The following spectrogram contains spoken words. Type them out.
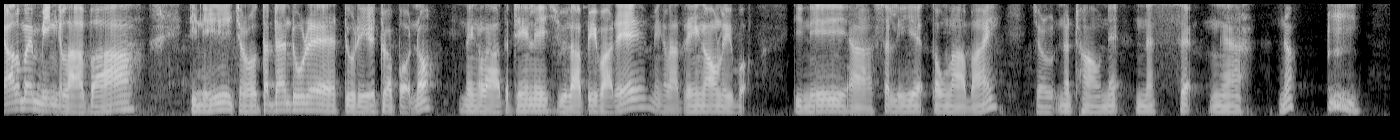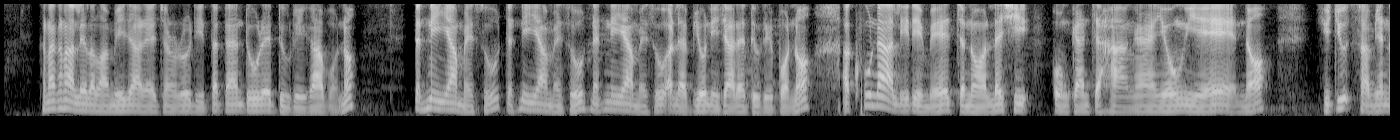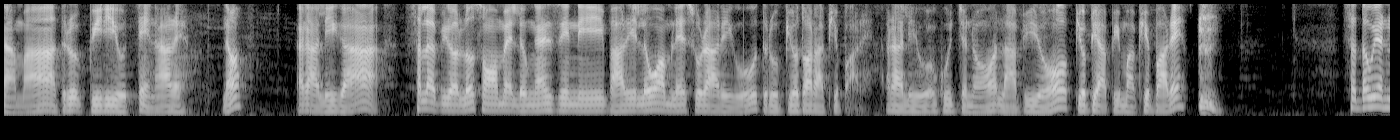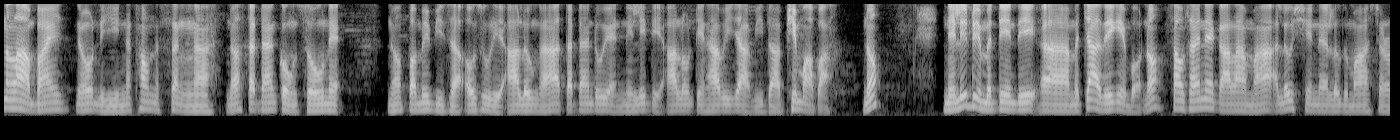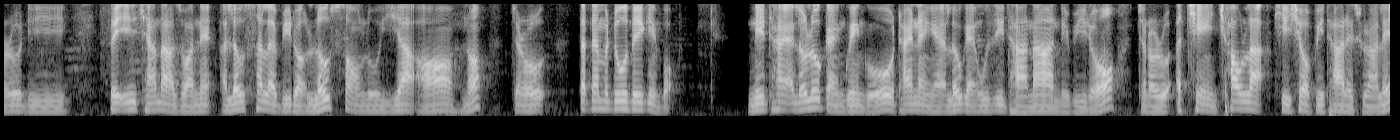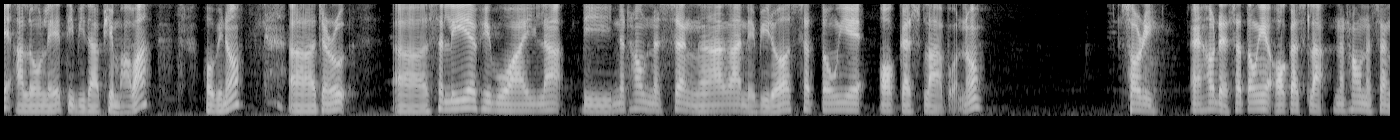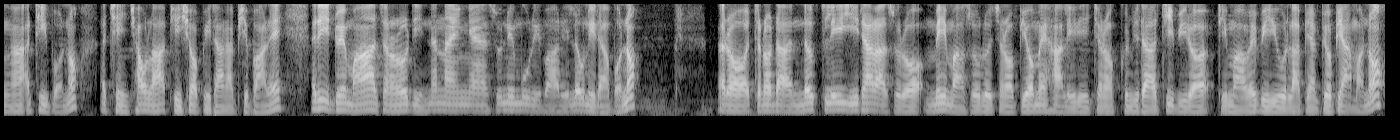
အားလုံးပဲမင်္ဂလာပါဒီနေ့ကျွန်တော်တက်တန်းတိုးတဲ့သူတွေအတွက်ပေါ့နော်မင်္ဂလာသတင်းလေးယူလာပေးပါတယ်မင်္ဂလာသတင်းကောင်းလေးပေါ့ဒီနေ့အာ14ရက်3လပိုင်းကျွန်တော်2025နော်ခဏခဏလဲလာလာမေးကြတယ်ကျွန်တော်တို့ဒီတက်တန်းတိုးတဲ့သူတွေကပေါ့နော်တစ်နှစ်ရမယ်ဆိုတစ်နှစ်ရမယ်ဆိုနှစ်နှစ်ရမယ်ဆိုအဲ့လိုပြောနေကြတဲ့သူတွေပေါ့နော်အခုနလေးတွေမဲ့ကျွန်တော်လက်ရှိကုန်ကန်ကြဟာငံယုံရဲ့နော် YouTube စာမျက်နှာမှာသူတို့ဗီဒီယိုတင်ထားတယ် နော်အဲ့ဒါလေးကဆက်လက်ပြီးတော့လှုပ်ဆောင်ရမယ့်လုပ်ငန်းစဉ်တွေဘာတွေလုပ်ရမလဲဆိုတာတွေကိုသူတို့ပြောသွားတာဖြစ်ပါတယ်အဲ့ဒါလေးကိုအခုကျွန်တော်လာပြီးတော့ပြောပြပေးမှာဖြစ်ပါတယ်73ရက်2လပိုင်းနော်ဒီ2025နော်တက်တန်းကုံဆုံးတဲ့နော်ပါမစ်ဗီဇာအုပ်စုတွေအားလုံးကတက်တန်းတို့ရဲ့နေလစ်တွေအားလုံးတင်ထားပြီးကြပြီးသားဖြစ်မှာပါနော် နေလစ်တွေမတင်သေးအာမကြသေးခင်ပေါ့နော်စောင့်ဆိုင်တဲ့ကာလမှာအလုတ်ရှင်တဲ့အလုတ်သမားကျွန်တော်တို့ဒီစိတ်အေးချမ်းသာစွာနဲ့အလုတ်ဆက်လက်ပြီးတော့လှုပ်ဆောင်လို့ရအောင်နော်ကျွန်တော်တို့တက်တန်းမတိုးသေးခင်ပေါ့နေထိုင်အလုပ်လုပ်ကင်ခွင့်ကိုထိုင်းနိုင်ငံအလုပ်ကင်ဦးစီးဌာနကနေပြီးတော့ကျွန်တော်တို့အချိန်6လဖြည့်လျှော့ပေးထားတယ်ဆိုတာလည်းအားလုံးလည်းသိပြီးသားဖြစ်မှာပါဟုတ်ပြီနော်အာကျွန်တော်တို့အာ14ရက်ဖေဖော်ဝါရီလဒီ2025ကနေပြီးတော့73ရက်ဩဂတ်လပေါ့နော် sorry အဲဟုတ်တယ်73ရက်ဩဂတ်လ2025အထိပေါ့နော်အချိန်6လဖြည့်လျှော့ပေးထားတာဖြစ်ပါတယ်အဲ့ဒီအတွင်းမှာကျွန်တော်တို့ဒီနှစ်နိုင်ငံဆွေးနွေးမှုတွေပါတွေလုပ်နေတာပေါ့နော်အဲ့တော့ကျွန်တော်ဒါ note လေးရေးထားတာဆိုတော့မေ့မှာဆိုလို့ကျွန်တော်ပြောမယ့်ဟာလေးတွေကျွန်တော်ကွန်ပျူတာကြည့်ပြီးတော့ဒီမှာပဲဗီဒီယိုလာပြန်ပြောပြမှာနော်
